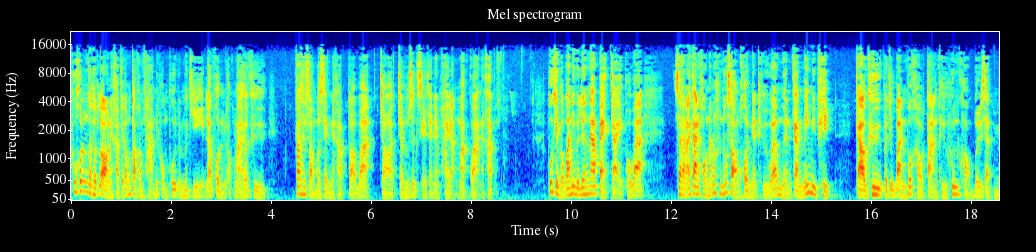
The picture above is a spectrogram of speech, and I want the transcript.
ผู้เข้าร่วมการทดลองนะครับจะต้องตอบคำถามที่ผมพูดไปเมื่อกี้ แล้วผลออกมาก็คือ 92%นะครับตอบว่าจอร์จจะรู้สึกเสียใจในภายหลังมากกว่านะครับ ผู้เขียนบอกว่านี่เป็นเรื่องน่าแปลกใจ เพราะว่าสถานการณ์ของนักลงทุนทั้งสองคนเนี่ยถือว่าเหมือนกันไม่มีผิด กล่าวคือปัจจุบันพวกเขาต่างถือหุ้นของบริษัท B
